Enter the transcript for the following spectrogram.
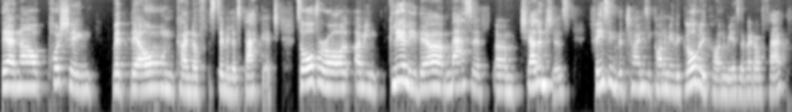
they are now pushing with their own kind of stimulus package. So, overall, I mean, clearly there are massive um, challenges facing the Chinese economy and the global economy, as a matter of fact.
